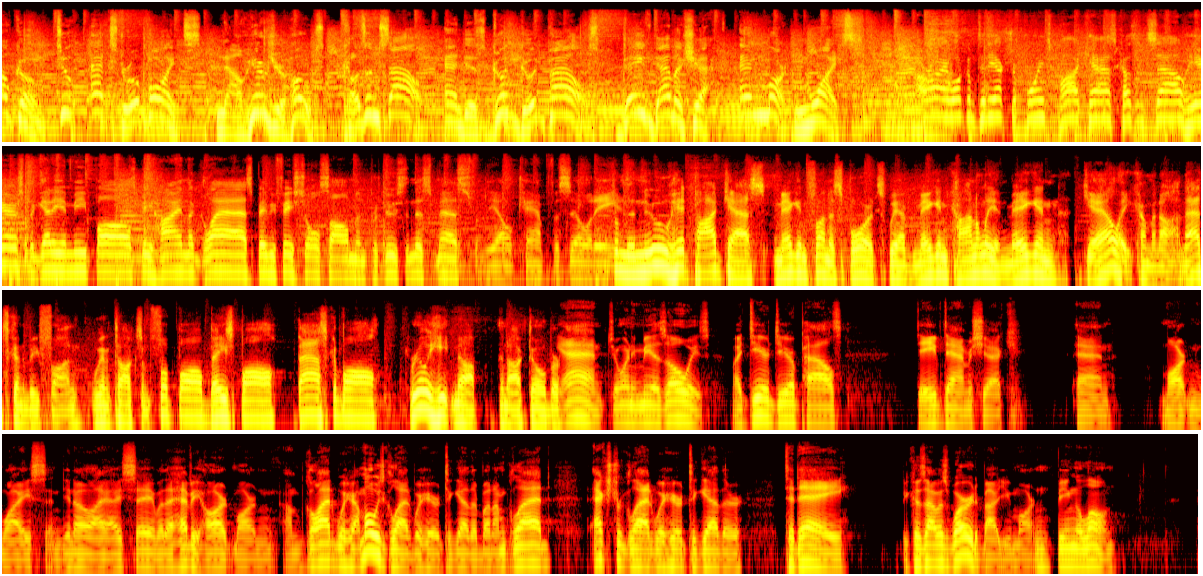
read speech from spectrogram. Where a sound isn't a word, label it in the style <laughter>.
Welcome to Extra Points. Now here's your host, Cousin Sal, and his good, good pals, Dave Dameshek and Martin Weiss. All right, welcome to the Extra Points podcast. Cousin Sal here, spaghetti and meatballs behind the glass. Babyface Joel Solomon producing this mess from the L Camp facility. From the new hit podcast, Megan Fun of Sports, we have Megan Connolly and Megan Galley coming on. That's going to be fun. We're going to talk some football, baseball, basketball. Really heating up in October. And joining me as always, my dear, dear pals, Dave Dameshek and Martin Weiss. And, you know, I, I say it with a heavy heart, Martin. I'm glad we're here. I'm always glad we're here together, but I'm glad, extra glad we're here together today because I was worried about you, Martin, being alone.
